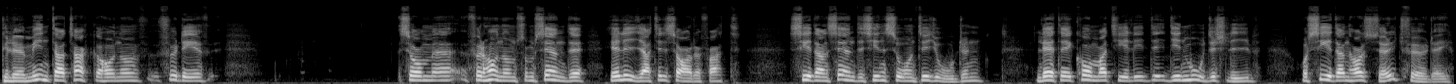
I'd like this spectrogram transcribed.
Glöm inte att tacka honom för det som, eh, för honom som sände Elia till Sarefat, sedan sände sin son till jorden, lät dig komma till i din moders liv och sedan har sörjt för dig.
